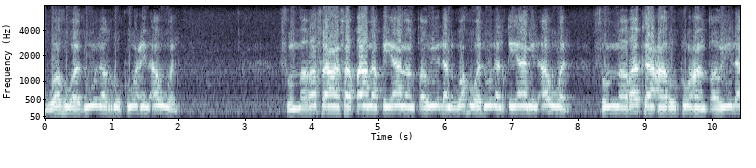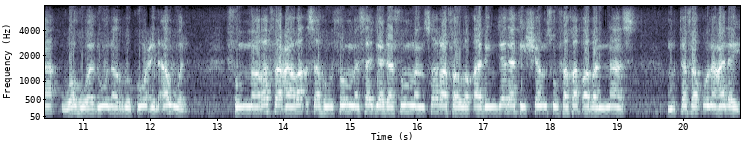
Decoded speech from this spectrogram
وهو دون الركوع الأول. ثم رفع فقام قياما طويلا وهو دون القيام الأول. ثم ركع ركوعا طويلا وهو دون الركوع الأول. ثم رفع رأسه ثم سجد ثم انصرف وقد انجلت الشمس فخطب الناس. متفق عليه.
